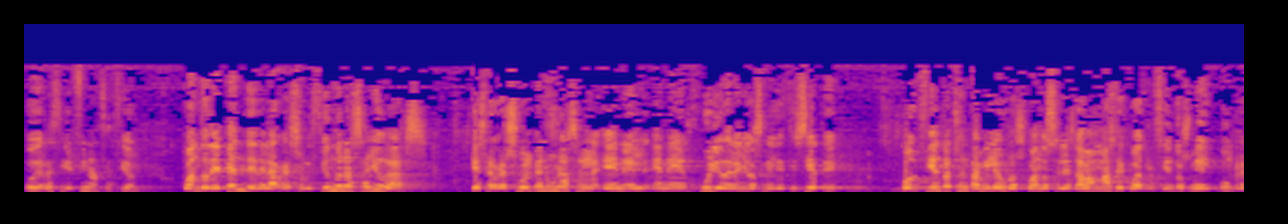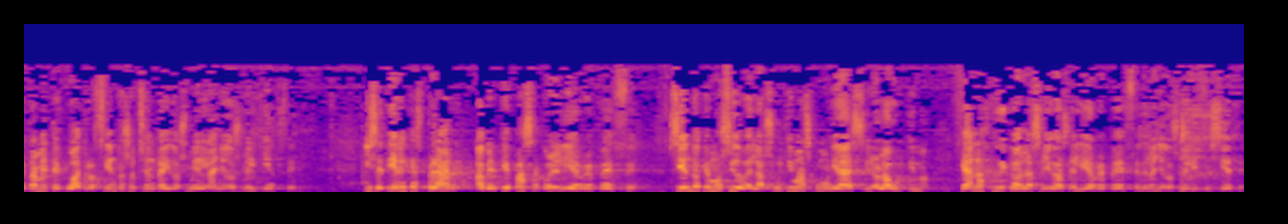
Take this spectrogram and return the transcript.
puede recibir financiación. Cuando depende de la resolución de unas ayudas que se resuelven unas en, el, en el julio del año 2017 con 180.000 euros cuando se les daban más de 400.000, concretamente 482.000 en el año 2015, y se tiene que esperar a ver qué pasa con el IRPF, siendo que hemos sido de las últimas comunidades, si no la última, que han adjudicado las ayudas del IRPF del año 2017,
